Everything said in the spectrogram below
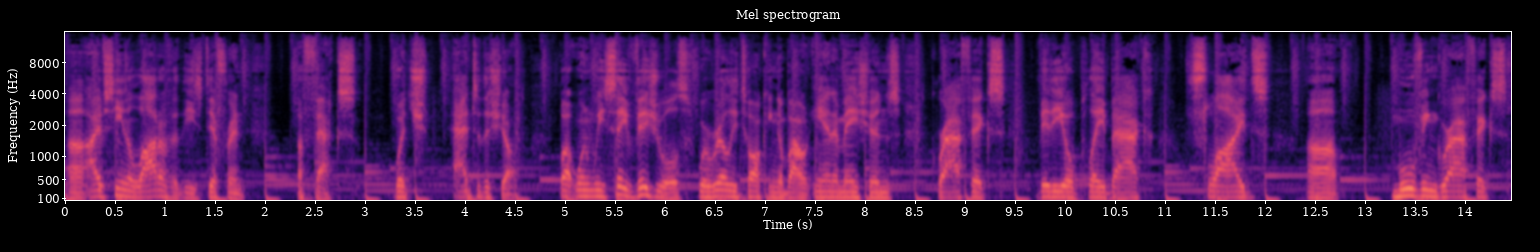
Uh, I've seen a lot of these different effects, which add to the show. But when we say visuals, we're really talking about animations, graphics, video playback, slides, uh, moving graphics,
